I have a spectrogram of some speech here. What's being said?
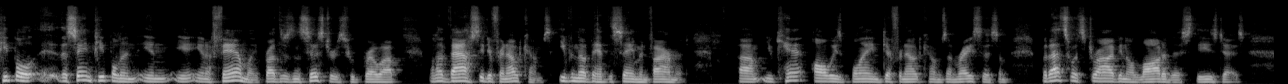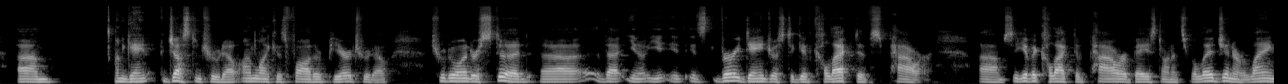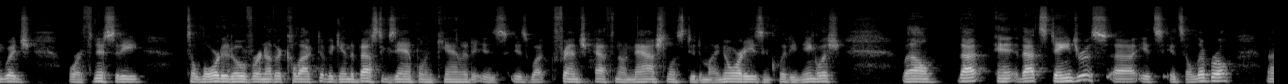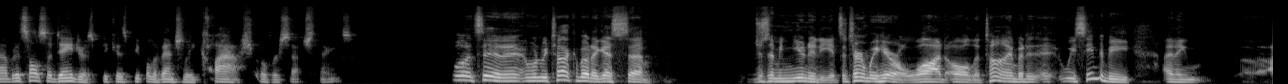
people, the same people in, in, in a family, brothers and sisters who grow up, will have vastly different outcomes, even though they have the same environment. Um, you can't always blame different outcomes on racism, but that's what's driving a lot of this these days. Um, and again, Justin Trudeau, unlike his father Pierre Trudeau, Trudeau understood uh, that you know it, it's very dangerous to give collectives power. Um, so you give a collective power based on its religion or language or ethnicity. To lord it over another collective. Again, the best example in Canada is, is what French ethno nationalists do to minorities, including the English. Well, that eh, that's dangerous. Uh, it's it's a liberal, uh, but it's also dangerous because people eventually clash over such things. Well, it's it. And when we talk about, I guess, um, just I mean, unity. It's a term we hear a lot all the time, but it, it, we seem to be, I think,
